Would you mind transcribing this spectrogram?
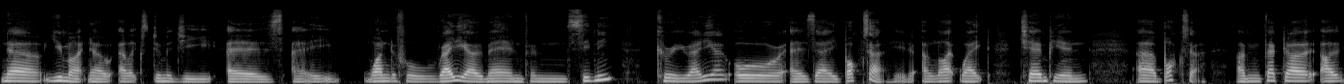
Now, you might know Alex Doomadgee as a wonderful radio man from Sydney, Koori Radio, or as a boxer, a lightweight champion uh, boxer. Um, in fact, I, I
